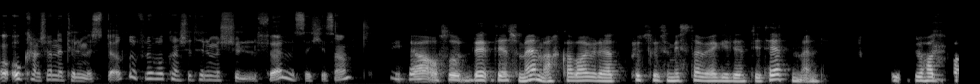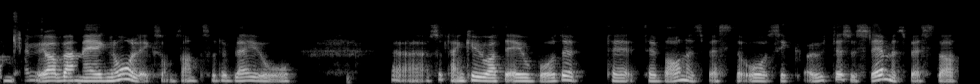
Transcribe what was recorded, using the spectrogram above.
og, og, kanskje han er til og med større, for du har kanskje til og med skyldfølelse, ikke sant? Ja, altså det, det, som jeg merka, var jo det at plutselig så mista jo jeg identiteten min. Du hadde, ja, hvem er jeg nå, liksom? sant? Så det ble jo eh, Så tenker jeg jo at det er jo både til, til, barnets beste og også til systemets beste at,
